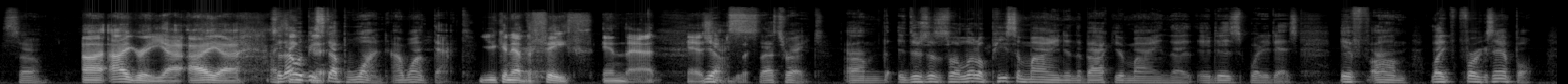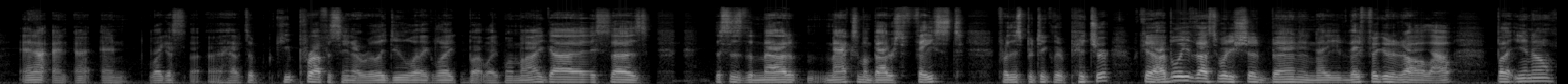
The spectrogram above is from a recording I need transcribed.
So Uh, I agree. Yeah. I. Uh, I so that would be step one. I want that. You can have the faith in that as you do it. Yes, that's right. Um, there's just a little peace of mind in the back of your mind that it is what it is. If, um, like for example, and I, and and- and like I have to keep prefacing, I really do like like, but like when my guy says this is the mad, maximum batters faced for this particular pitcher, okay, I believe that's what he should have been, and they they figured it all out. But you know,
